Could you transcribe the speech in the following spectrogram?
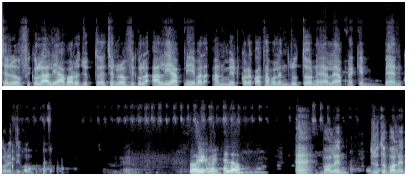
আচ্ছা রফিকুল আলী আবারও যুক্ত হয়েছেন। রফিকুল আলী আপনি এবার আনমিউট করে কথা বলেন দ্রুত, নাহলে আপনাকে ব্যান করে দিব। সরি ভাই, হ্যালো? হ্যাঁ, বলেন। দ্রুত বলেন।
